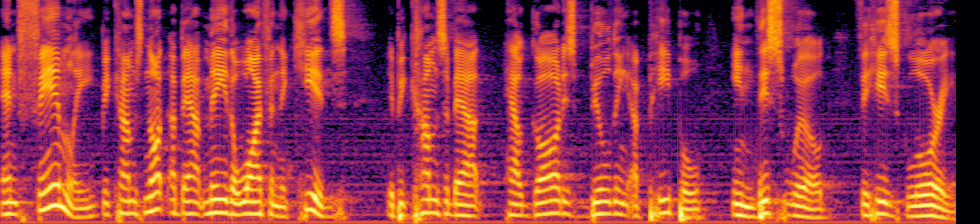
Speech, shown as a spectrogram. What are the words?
And family becomes not about me, the wife, and the kids, it becomes about how God is building a people in this world for His glory.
